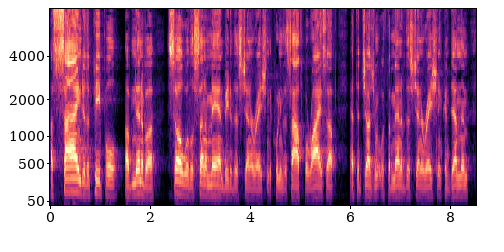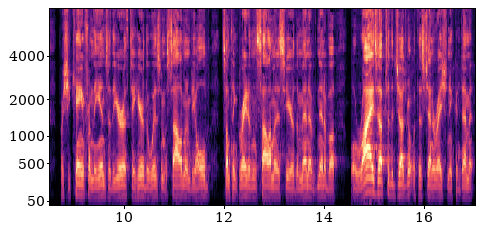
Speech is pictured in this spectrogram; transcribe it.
a sign to the people of Nineveh, so will the Son of Man be to this generation. The Queen of the South will rise up at the judgment with the men of this generation and condemn them. For she came from the ends of the earth to hear the wisdom of Solomon, and behold, something greater than Solomon is here. The men of Nineveh will rise up to the judgment with this generation and condemn it,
